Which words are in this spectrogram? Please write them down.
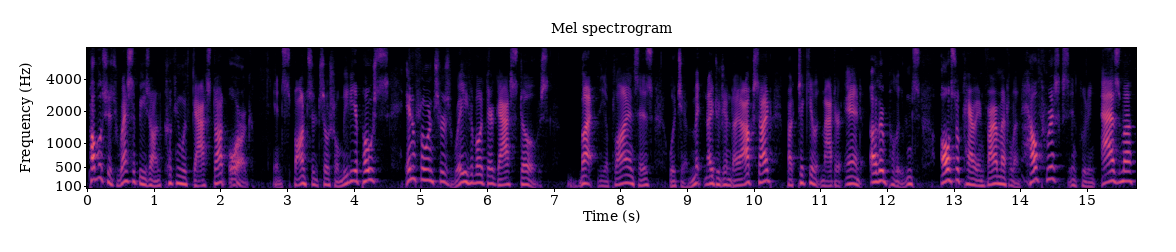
publishes recipes on cookingwithgas.org. In sponsored social media posts, influencers rave about their gas stoves. But the appliances, which emit nitrogen dioxide, particulate matter, and other pollutants, also carry environmental and health risks, including asthma.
